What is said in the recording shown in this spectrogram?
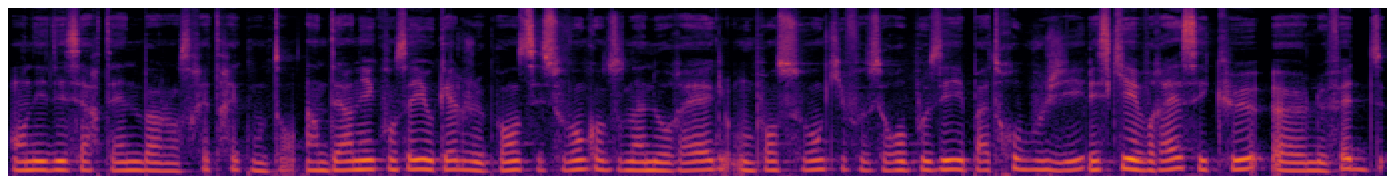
en aider certaines, ben, j'en serais très content. Un dernier conseil auquel je pense, c'est souvent quand on a nos règles, on pense souvent qu'il faut se reposer et pas trop bouger. Mais ce qui est vrai, c'est que euh, le fait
